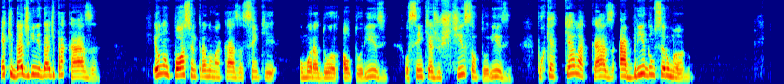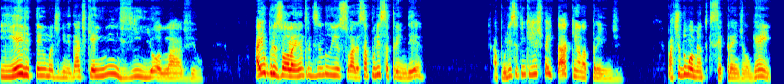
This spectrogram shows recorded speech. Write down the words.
é que dá dignidade para casa. Eu não posso entrar numa casa sem que o morador autorize, ou sem que a justiça autorize, porque aquela casa abriga um ser humano. E ele tem uma dignidade que é inviolável. Aí o Brizola entra dizendo isso: olha, se a polícia prender, a polícia tem que respeitar quem ela prende. A partir do momento que você prende alguém,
